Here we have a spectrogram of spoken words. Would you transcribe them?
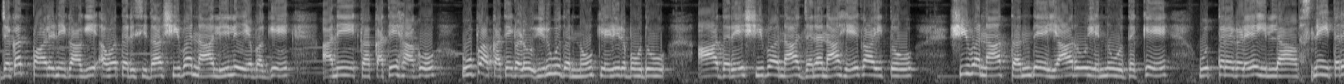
ಜಗತ್ಪಾಲನೆಗಾಗಿ ಅವತರಿಸಿದ ಶಿವನ ಲೀಲೆಯ ಬಗ್ಗೆ ಅನೇಕ ಕತೆ ಹಾಗೂ ಉಪ ಕಥೆಗಳು ಇರುವುದನ್ನು ಕೇಳಿರಬಹುದು. ಆದರೆ ಶಿವನ ಜನನ ಹೇಗಾಯಿತು? ಶಿವನ ತಂದೆ ಯಾರು ಎನ್ನುವುದಕ್ಕೆ ಉತ್ತರಗಳೇ ಇಲ್ಲ. ಸ್ನೇಹಿತರೆ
